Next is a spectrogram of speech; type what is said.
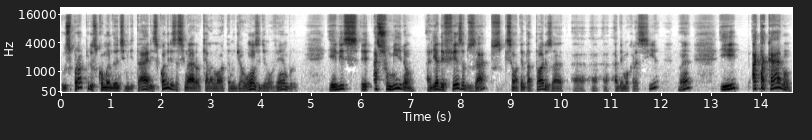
Os próprios comandantes militares, quando eles assinaram aquela nota no dia 11 de novembro, eles eh, assumiram ali a defesa dos atos, que são atentatórios à, à, à, democracia, é? e atacaram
